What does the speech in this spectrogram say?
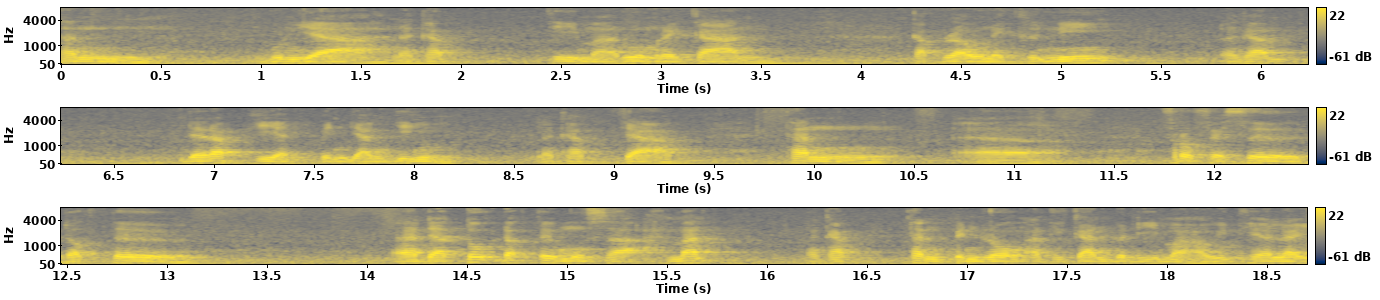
ท่าน บุญญานะครับที่มาร่วมรายการกับเราในคืนนี้นะครับได้รับเกียรติเป็นอย่างยิ่งนะครับจากท่านเอ่อ professor ดรดัตุดรมูซาอัลมัดนะครับท่านเป็นรองอธิการบดีมหาวิทยาลัย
